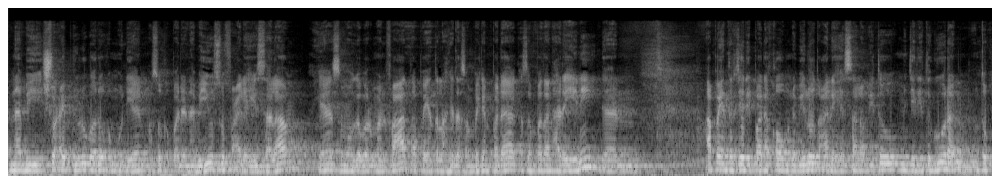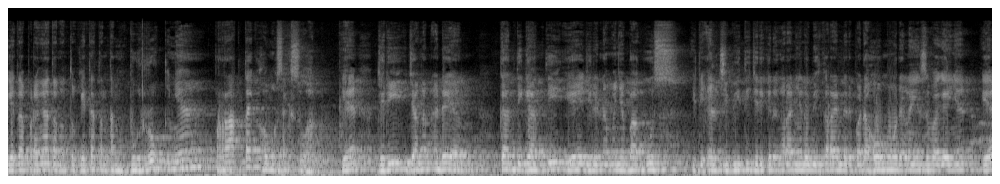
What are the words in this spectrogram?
Nabi Shu'aib dulu, baru kemudian masuk kepada Nabi Yusuf alaihi salam. Ya, semoga bermanfaat apa yang telah kita sampaikan pada kesempatan hari ini dan apa yang terjadi pada kaum Nabi Lut alaihi salam itu menjadi teguran untuk kita peringatan untuk kita tentang buruknya praktek homoseksual ya jadi jangan ada yang ganti-ganti ya jadi namanya bagus jadi LGBT jadi kedengarannya lebih keren daripada homo dan lain sebagainya ya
